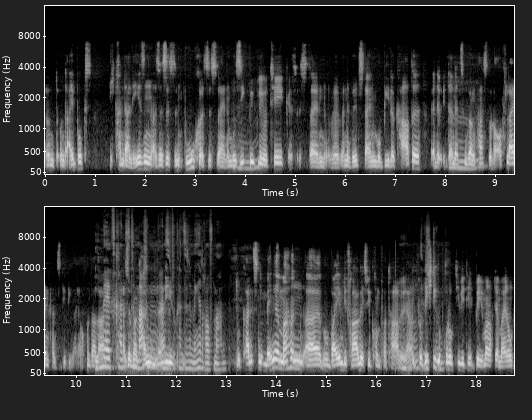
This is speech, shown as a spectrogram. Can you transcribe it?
und, und iBooks, ich kann da lesen, also es ist ein Buch, es ist eine Musikbibliothek, es ist ein, wenn du willst, eine mobile Karte, wenn du Internetzugang hast oder offline, kannst du die Dinger ja auch runterladen. E-Mails kannst also du man kann machen, also du kannst eine Menge drauf machen. du kannst eine Menge machen, äh, wobei eben die Frage ist, wie komfortabel. ja. Mhm, Und für richtige stimmt. Produktivität bin ich immer noch der Meinung,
